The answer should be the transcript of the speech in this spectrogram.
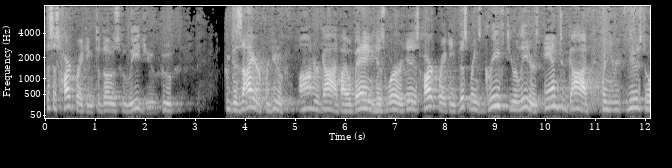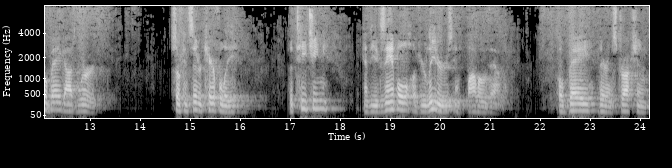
This is heartbreaking to those who lead you, who, who desire for you to honor God by obeying His word. It is heartbreaking. This brings grief to your leaders and to God when you refuse to obey God's word. So consider carefully the teaching and the example of your leaders and follow them. Obey their instruction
